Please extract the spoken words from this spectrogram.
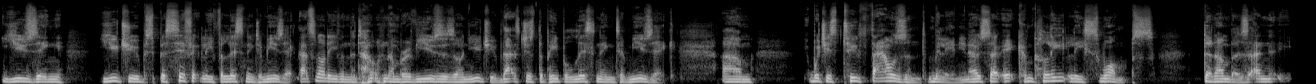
using YouTube specifically for listening to music. That's not even the total number of users on YouTube. That's just the people listening to music, um, which is 2,000 million, you know? So it completely swamps the numbers and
